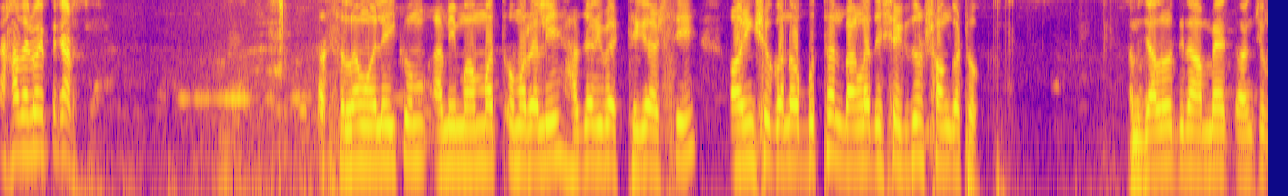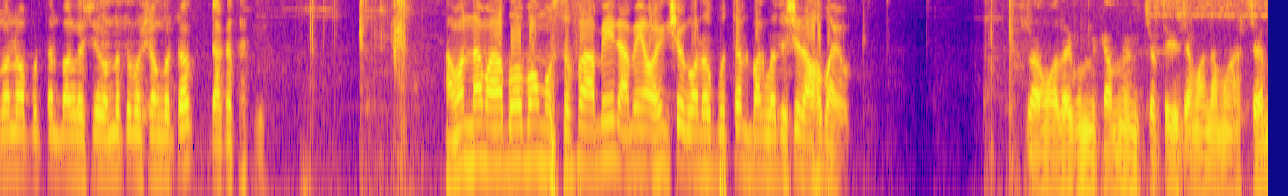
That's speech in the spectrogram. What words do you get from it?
হাজারবাগ থেকে আসছি। আসসালামু আলাইকুম আমি মোহাম্মদ ওমর আলী হাজারিবাগ থেকে আসছি অহিংস গণ অভ্যুত্থান বাংলাদেশের একজন সংগঠক। আমি জালালউদ্দিন আহমেদ অহিংস গণ অভ্যুত্থান বাংলাদেশের অন্যতম সংগঠক ঢাকা থাকি। আমার নাম আবু মোস্তফা আমিন আমি অহিংস গণ অভ্যুত্থান বাংলাদেশের আহ্বায়ক। আসসালামু আলাইকুম কামরুন চট্টগ্রাম আমার নাম হাসান।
